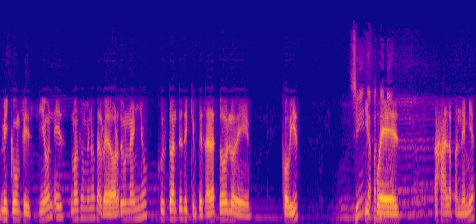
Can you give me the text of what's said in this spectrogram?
Mi confesión es más o menos alrededor de un año, justo antes de que empezara todo lo de COVID. Sí, Y la pandemia. pues, ajá, la pandemia.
